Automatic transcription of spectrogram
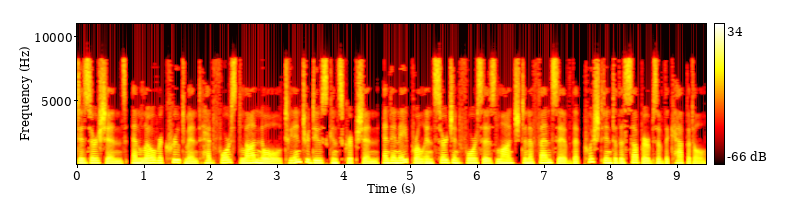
desertions, and low recruitment had forced Lon Nol to introduce conscription, and in April insurgent forces launched an offensive that pushed into the suburbs of the capital.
